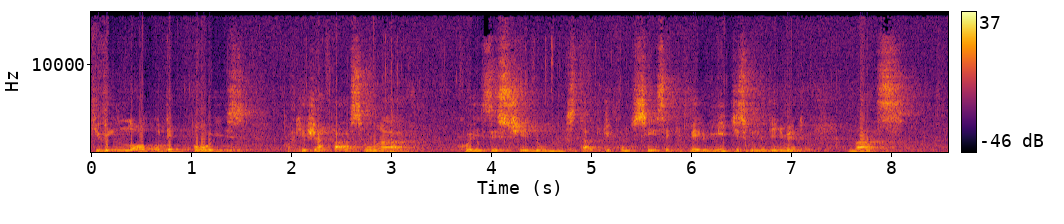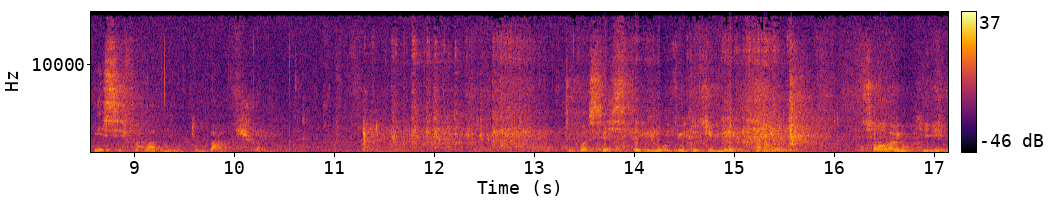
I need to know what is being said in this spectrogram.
que vem logo depois, porque já passam a coexistir num estado de consciência que permite esse segundo entendimento. Mas esse fala muito baixo ainda. E vocês têm ouvidos de mercador. Só ouvir o que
